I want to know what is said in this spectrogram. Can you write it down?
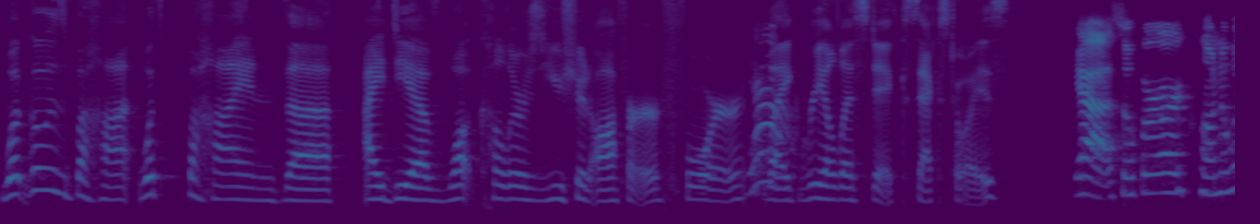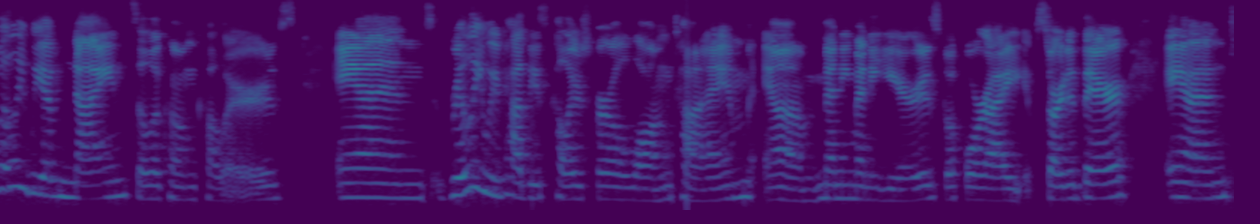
what goes behind what's behind the idea of what colors you should offer for Yeah. like realistic sex toys? Yeah, so for our Clone-A-Willy, we have nine silicone colors. And really, we've had these colors for a long time, um, many, many years before I started there. And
